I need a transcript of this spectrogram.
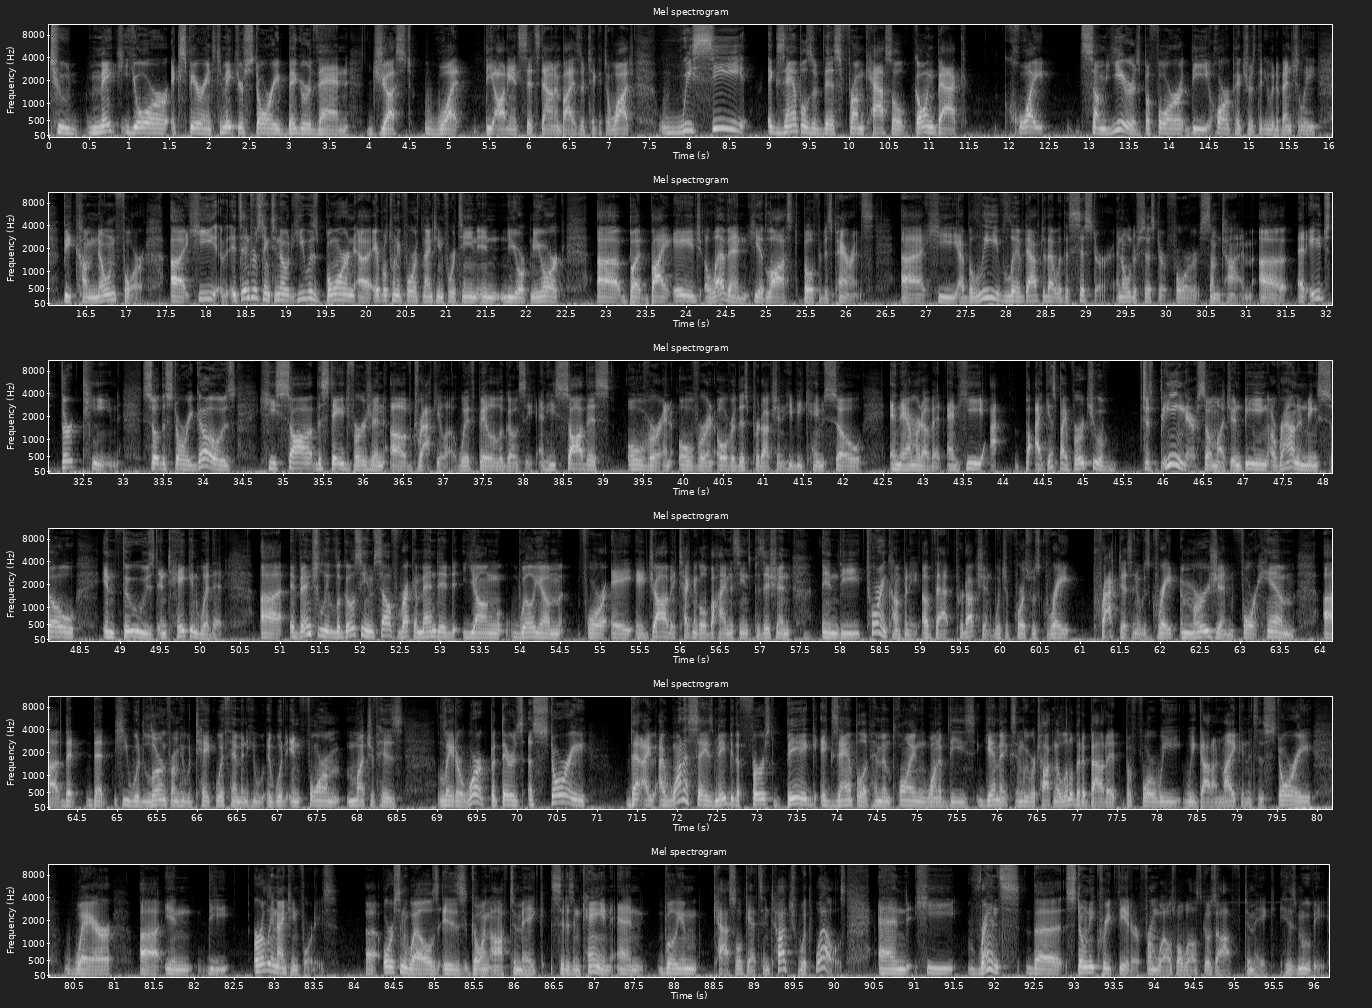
to make your experience, to make your story bigger than just what the audience sits down and buys their ticket to watch. We see examples of this from Castle going back quite some years before the horror pictures that he would eventually become known for. Uh, he, it's interesting to note, he was born uh, April 24th, 1914, in New York, New York, uh, but by age 11, he had lost both of his parents. Uh, he, I believe, lived after that with a sister, an older sister, for some time. Uh, at age 13, so the story goes, he saw the stage version of Dracula with Bela Lugosi, and he saw this over and over and over this production. He became so enamored of it, and he, I, I guess, by virtue of just being there so much and being around and being so enthused and taken with it. Uh, eventually, Lugosi himself recommended young William for a, a job, a technical behind the scenes position in the touring company of that production, which of course was great practice and it was great immersion for him uh, that that he would learn from, he would take with him, and he it would inform much of his later work. But there's a story that I, I want to say is maybe the first big example of him employing one of these gimmicks, and we were talking a little bit about it before we we got on mic, and it's a story where uh, in the early 1940s, uh, Orson Welles is going off to make Citizen Kane, and William Castle gets in touch with Welles, and he rents the Stony Creek Theater from Welles while Welles goes off to make his movie.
